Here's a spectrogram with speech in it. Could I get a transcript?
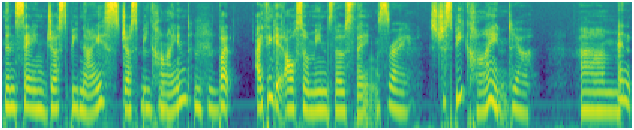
than saying just be nice, just be kind. But I think it also means those things. right. It's just be kind. Yeah. Um, And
